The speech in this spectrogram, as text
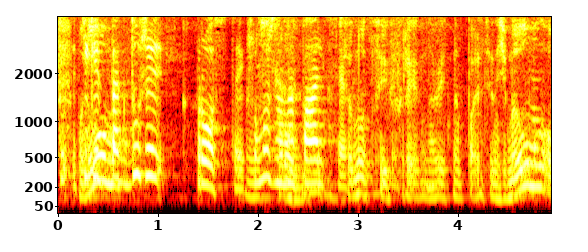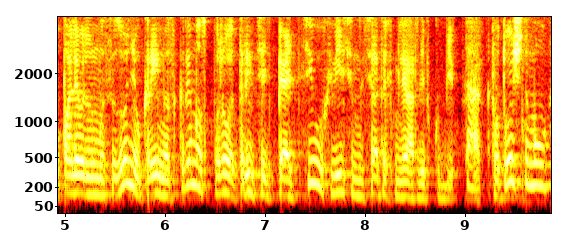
так. в Тільки минулому- так дуже просто, якщо Ну, можна на спробуємо. пальцях. Все одно цифри навіть на пальці. Значить, в минулому опалювальному сезоні Україна з Криму спожила 35,8 мільярдів кубів. Так. В поточному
